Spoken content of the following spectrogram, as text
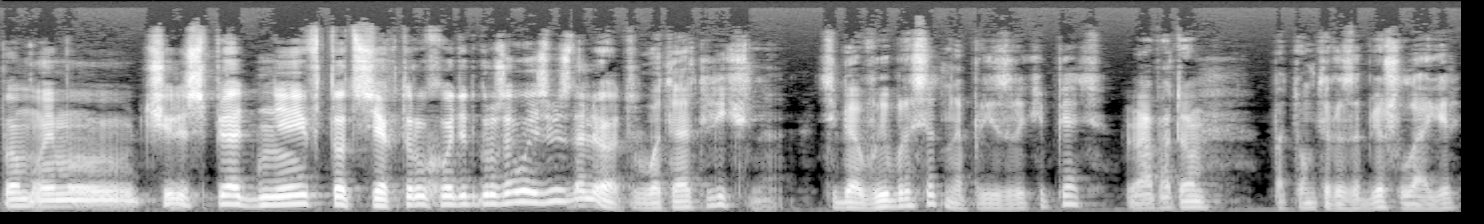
По-моему, через пять дней в тот сектор уходит грузовой звездолет. Вот и отлично. Тебя выбросят на призраки пять. А потом? Потом ты разобьешь лагерь,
